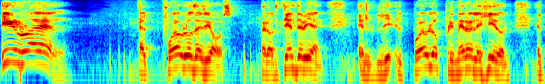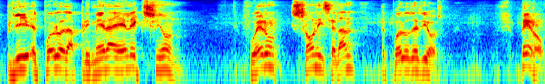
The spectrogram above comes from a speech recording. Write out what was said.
Israel, el pueblo de Dios. Pero entiende bien, el, pueblo primero elegido, el, pueblo de la primera elección, fueron, son y serán el pueblo de Dios. Pero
